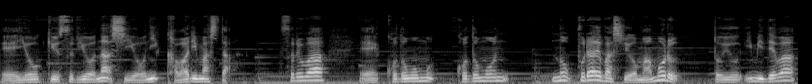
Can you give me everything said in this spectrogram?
え、要求するような仕様に変わりました。それは、えー、子供も子供のプライバシーを守るという意味では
